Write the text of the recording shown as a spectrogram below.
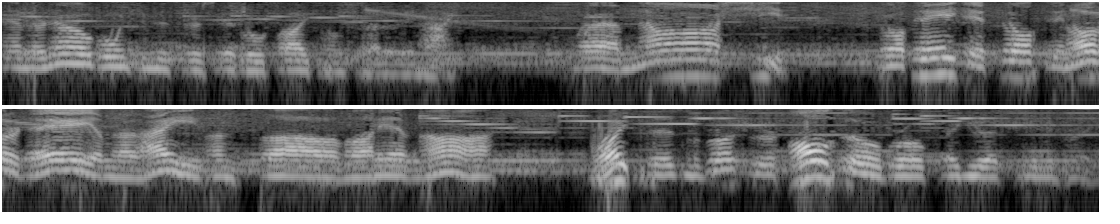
and they're now going to miss their scheduled fights on Saturday night. Well, no shit. You think it's just another day in the life and stuff, but it's not. White says McGregor also broke a UFC McGregor.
